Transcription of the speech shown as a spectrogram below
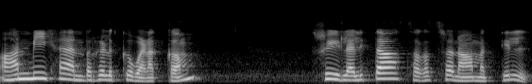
ஆன்மீக அன்பர்களுக்கு வணக்கம். ஸ்ரீ லலிதா சகசிரநாமத்தில்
